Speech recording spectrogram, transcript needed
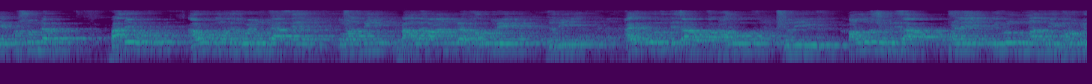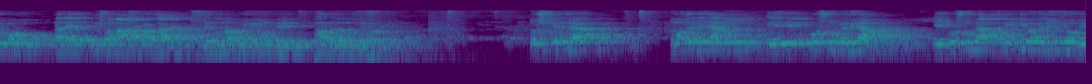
এই প্রশ্নগুলো বাদেও আরও তোমাদের বইয়ের মধ্যে আছে। তোমরা যদি বাংলা বানানগুলো ভালো করে যদি আয়ত্ত করতে চাও বা ভালো যদি পারদর্শী হতে চাও, তাহলে এগুলো তোমরা যদি ভালো করে পড়ো, তাহলে ইনশাল্লাহ আশা করা যায় যে তোমরা পরীক্ষার মধ্যে ভালো রেজাল্ট করতে পারবে। তো শিক্ষার্থীরা তোমাদেরকে যে আমি এই যে প্রশ্নগুলো দিলাম, এই প্রশ্নগুলো আমাদেরকে কীভাবে লিখতে হবে,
